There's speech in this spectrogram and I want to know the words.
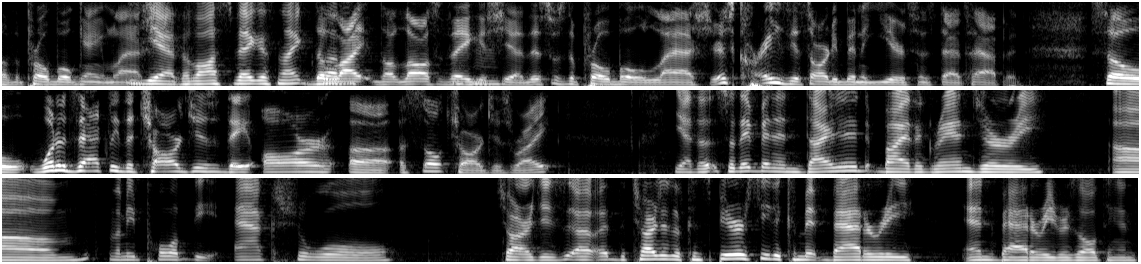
Of the Pro Bowl game last yeah, year. Yeah, the Las Vegas nightclub. The light, the Las Vegas. Mm-hmm. Yeah, this was the Pro Bowl last year. It's crazy. It's already been a year since that's happened. So, what exactly the charges? They are uh, assault charges, right? Yeah. The, so they've been indicted by the grand jury. Um, let me pull up the actual charges. Uh, the charges of conspiracy to commit battery and battery resulting in,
